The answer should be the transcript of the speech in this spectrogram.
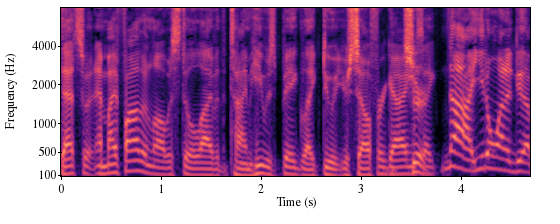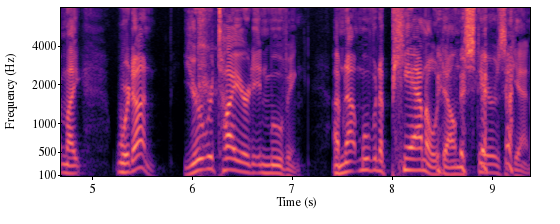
that's what, and my father in law was still alive at the time. He was big, like do it yourselfer guy. Sure. He's like, nah, you don't want to do it. I'm like, we're done. You're retired in moving. I'm not moving a piano down the stairs again.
